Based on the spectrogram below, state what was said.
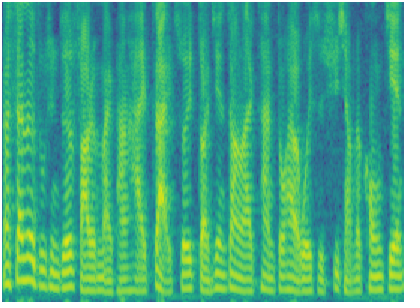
那散热族群则是法人买盘还在，所以短线上来看都还有维持续强的空间。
